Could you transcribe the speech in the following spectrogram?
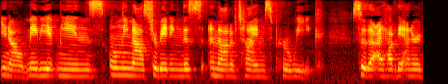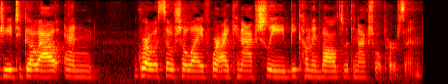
you know, maybe it means only masturbating this amount of times per week so that I have the energy to go out and grow a social life where I can actually become involved with an actual person.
